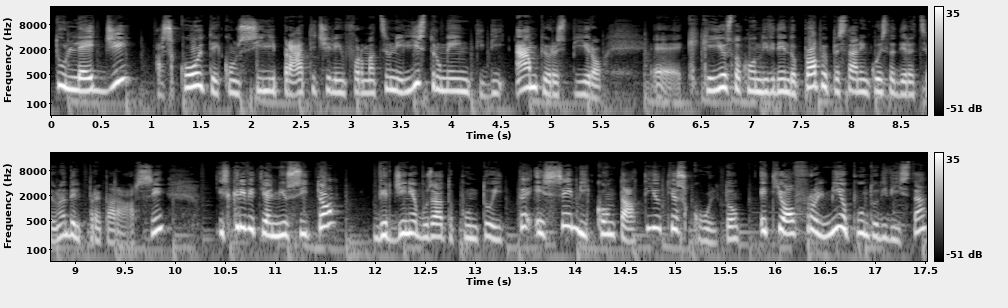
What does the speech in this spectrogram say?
tu leggi, ascolta i consigli pratici, le informazioni, gli strumenti di ampio respiro eh, che, io sto condividendo proprio per stare in questa direzione del prepararsi. Iscriviti al mio sito virginiabusato.it e se mi contatti io ti ascolto e ti offro il mio punto di vista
